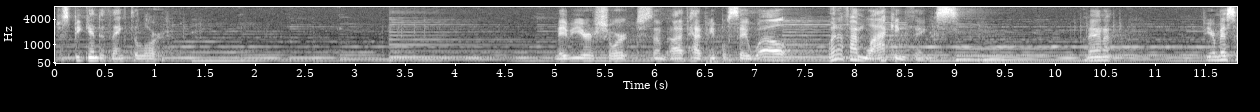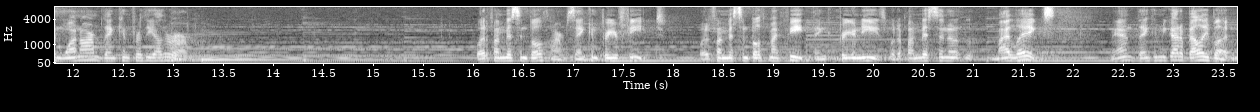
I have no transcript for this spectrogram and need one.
Just begin to thank the Lord. Maybe you're short. Some, I've had people say, well, what if I'm lacking things? Man, if you're missing one arm, thank Him for the other arm. What if I'm missing both arms? Thank Him for your feet. What if I'm missing both my feet? Thank Him for your knees. What if I'm missing uh, my legs? Man, thank Him you got a belly button.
